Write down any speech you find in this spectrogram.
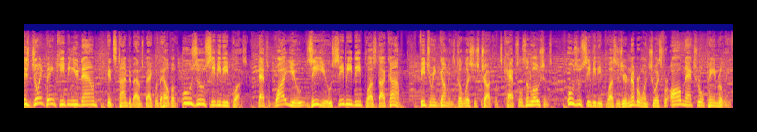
Is joint pain keeping you down? It's time to bounce back with the help of Yuzu CBD Plus. That's Y-U-Z-U CBD Plus.com. Featuring gummies, delicious chocolates, capsules, and lotions. Yuzu CBD Plus is your number one choice for all natural pain relief.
